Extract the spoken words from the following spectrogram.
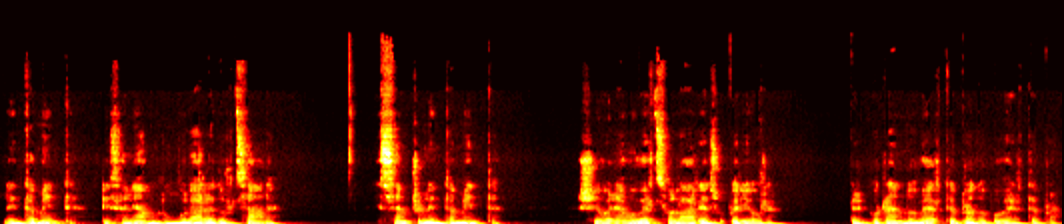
Lentamente risaliamo lungo l'area dorsale e sempre lentamente scivoliamo verso l'area superiore percorrendo vertebra dopo vertebra.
